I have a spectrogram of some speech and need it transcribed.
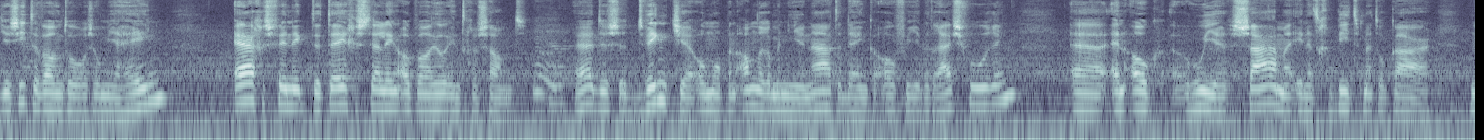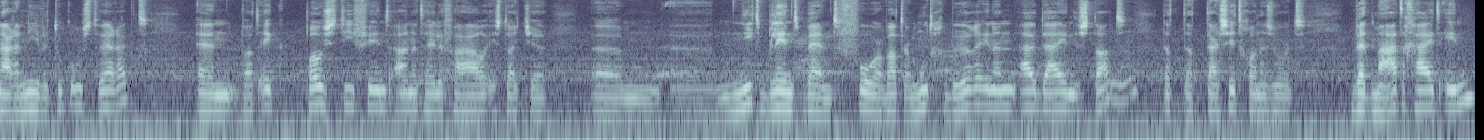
je ziet de woontorens om je heen. Ergens vind ik de tegenstelling ook wel heel interessant. Hmm. Dus het dwingt je om op een andere manier na te denken over je bedrijfsvoering. Eh, en ook hoe je samen in het gebied met elkaar naar een nieuwe toekomst werkt. En wat ik positief vind aan het hele verhaal is dat je ehm, eh, niet blind bent voor wat er moet gebeuren in een uitdijende stad. Mhm. Dat, dat, daar zit gewoon een soort wetmatigheid in.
